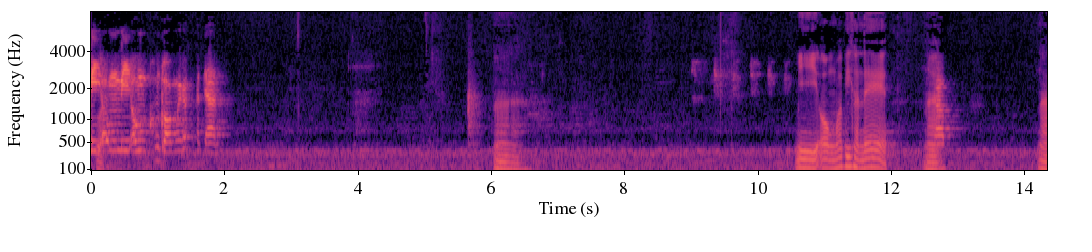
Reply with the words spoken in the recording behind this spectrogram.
มีสวดองค์มีองค์คุ้มครองไหมครับอาจารย์ อ่า มีองค์พระพิคเนศนะครับนะ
